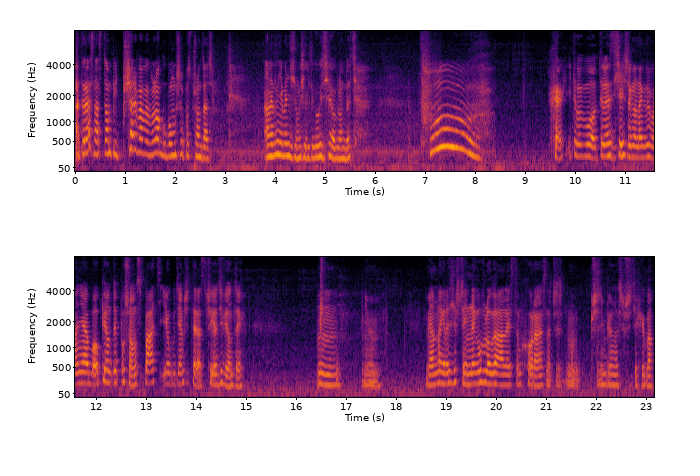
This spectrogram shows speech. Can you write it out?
A teraz nastąpi przerwa we vlogu, bo muszę posprzątać. Ale wy nie będziecie musieli tego dzisiaj oglądać. Fuuu. Hech, i to by było tyle z dzisiejszego nagrywania, bo o 5 poszłam spać i obudziłam się teraz, czyli o 9. Mm, nie wiem. Miałam nagrać jeszcze innego vloga, ale jestem chora, znaczy mam przeziębione słyszycie chyba.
